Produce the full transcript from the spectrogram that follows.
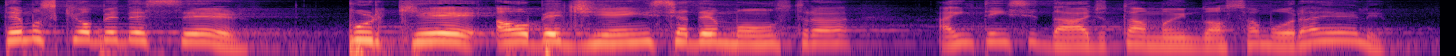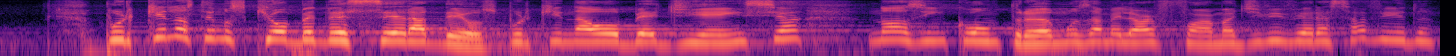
Temos que obedecer, porque a obediência demonstra a intensidade, o tamanho do nosso amor a Ele. Por que nós temos que obedecer a Deus? Porque na obediência nós encontramos a melhor forma de viver essa vida.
